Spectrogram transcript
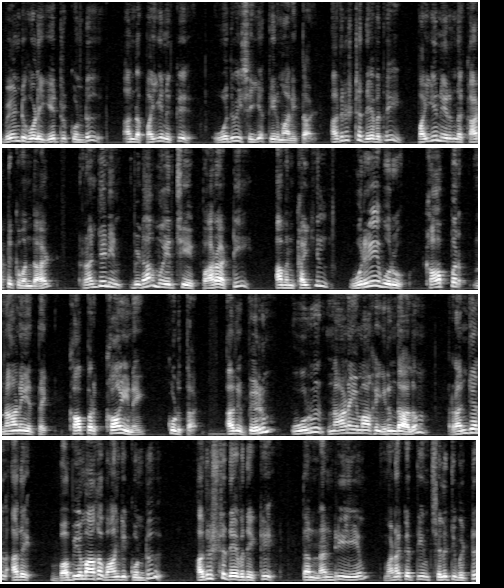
வேண்டுகோளை ஏற்றுக்கொண்டு அந்த பையனுக்கு உதவி செய்ய தீர்மானித்தாள். அதிர்ஷ்ட தேவதை பையன் இருந்த காட்டுக்கு வந்தாள். ரஞ்சனின் விடாமுயற்சியை பாராட்டி அவன் கையில் ஒரே ஒரு காப்பர் நாணயத்தை காப்பர் காயினை கொடுத்தாள். அது பெரும் ஒரு நாணயமாக இருந்தாலும் ரஞ்சன் அதை பவ்யமாக வாங்கி கொண்டு அதிர்ஷ்ட தேவதைக்கு தன் நன்றியையும் வணக்கத்தையும் செலுத்திவிட்டு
